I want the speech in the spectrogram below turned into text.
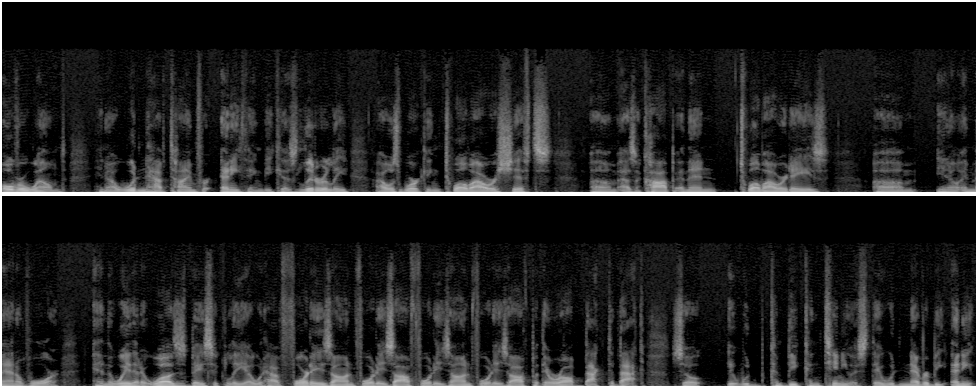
overwhelmed. You know, I wouldn't have time for anything because literally I was working 12 hour shifts um, as a cop and then 12 hour days, um, you know, in Man of War. And the way that it was basically I would have four days on, four days off, four days on, four days off, but they were all back to back. So it would be continuous. There would never be any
